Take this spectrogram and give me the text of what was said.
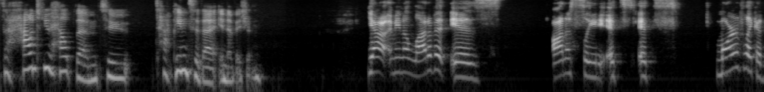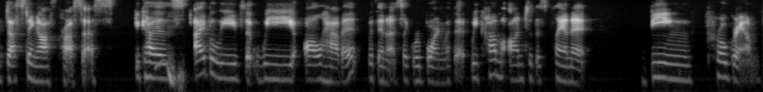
so, how do you help them to tap into their inner vision? Yeah, I mean, a lot of it is honestly, it's it's more of like a dusting off process because. I believe that we all have it within us, like we're born with it. We come onto this planet being programmed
